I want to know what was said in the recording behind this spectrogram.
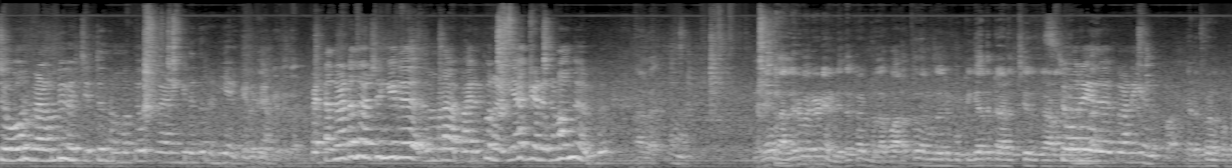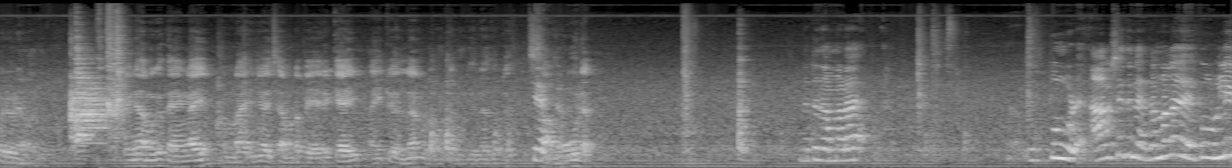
ചോറ് വിളമ്പി വെച്ചിട്ട് നമുക്ക് വേണമെങ്കിൽ ഇത് റെഡിയാക്കി എടുക്കാം. പെട്ടെന്ന് പെട്ടെന്ന് പക്ഷെങ്കിൽ നമ്മുടെ പരിപ്പ് റെഡിയാക്കി എടുക്കണമെന്നേ ഉള്ളൂ. നല്ലൊരു പരിപാടിയാണ് ഇതൊക്കെ ഉണ്ടല്ലോ. വറുത്ത് നമ്മളൊരു കുപ്പിക്കകത്തിട്ട് അടച്ച് എളുപ്പം. പരിപാടിയാണ് പിന്നെ നമുക്ക് തേങ്ങയും നമ്മൾ അരിഞ്ഞു വെച്ച നമ്മുടെ പേരക്കായും ഐറ്റം എല്ലാം കൂടെ നമുക്ക് ഇതിനകത്തോട്ട് സമൂലം. എന്നിട്ട് നമ്മുടെ ഉപ്പും കൂടെ. ആവശ്യത്തിന് നമ്മൾ ഇപ്പൊ ഉള്ളി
